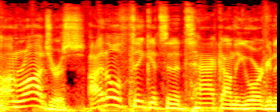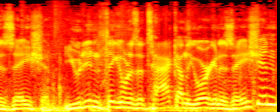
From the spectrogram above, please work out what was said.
on Rodgers, I don't think it's an attack on the organization. You didn't think it was an attack on the organization?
